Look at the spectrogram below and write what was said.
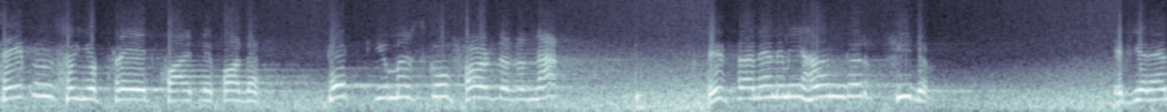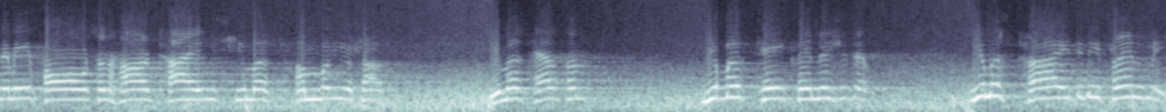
Satan, so you prayed quietly for them. But you must go further than that. If an enemy hunger, feed him. If your enemy falls in hard times, you must humble yourself. You must help him. You must take the initiative. You must try to be friendly.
